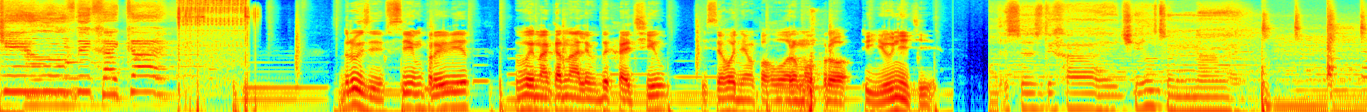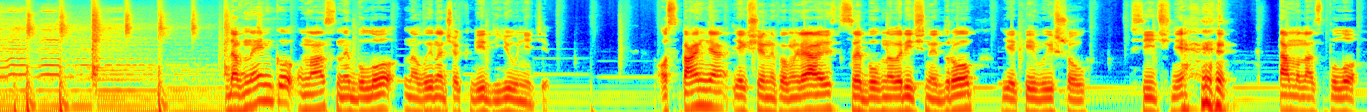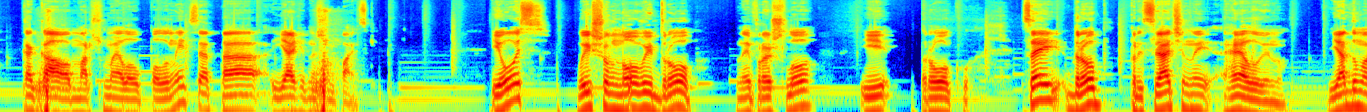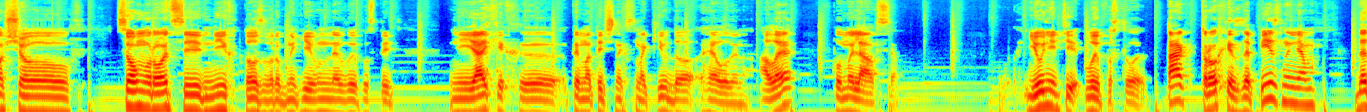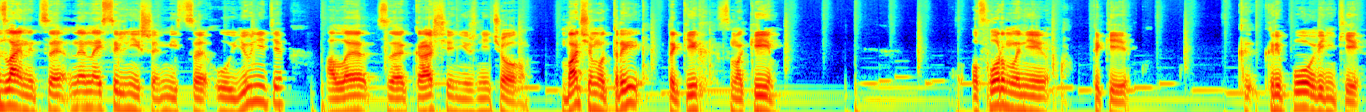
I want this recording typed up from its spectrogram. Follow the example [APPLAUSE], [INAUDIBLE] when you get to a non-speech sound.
chill, вдихай кайф. Друзі, всім привіт! Ви на каналі Вдихай Чіл. І сьогодні ми поговоримо про Unity. This is вдихай, chill tonight. Давненько у нас не було новиночок від Unity. Остання, якщо я не помиляюсь, це був новорічний дроп, який вийшов в січні. [LAUGHS] Там у нас було какао, маршмеллоу, полуниця та ягідне шампанське. І ось вийшов новий дроп. Не пройшло і року. Цей дроп присвячений Геловіну. Я думав, що в цьому році ніхто з виробників не випустить ніяких е, тематичних смаків до Геловіна, але помилявся. Unity випустили. Так, трохи з запізненням. Дедлайни це не найсильніше місце у Unity, але це краще, ніж нічого. Бачимо три таких смаки. Оформлені такі кріповенькі,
